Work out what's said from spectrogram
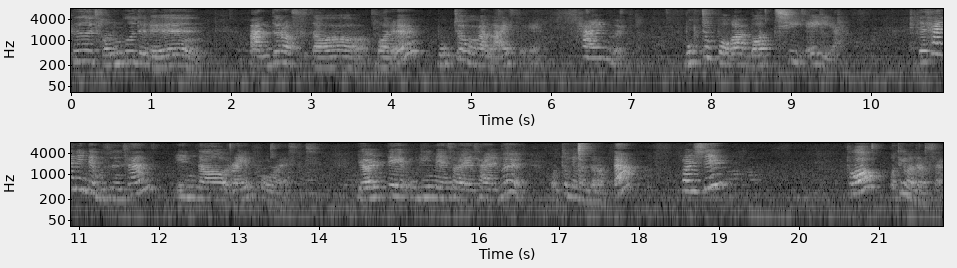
그 전구들은 만들었어. 뭐를? 목적어가 life예요. 삶을. 목적어가 much a야. 근데 삶인데 무슨 삶? In the rainforest. 열대 우림에서의 삶을 어떻게 만들었다? 훨씬 더 어떻게 만들었어요?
